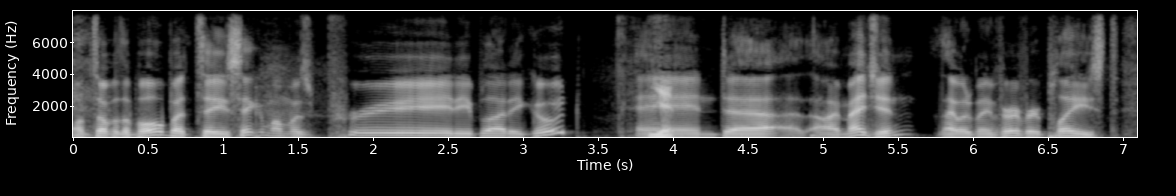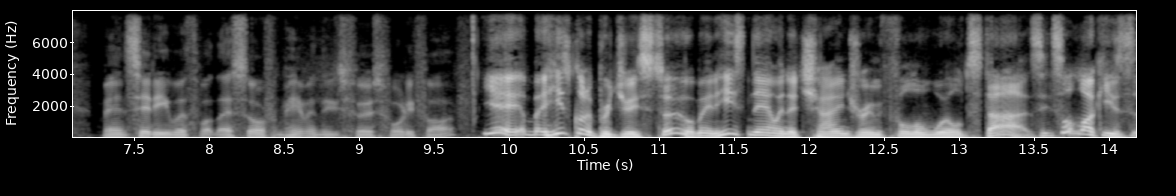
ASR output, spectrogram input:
on top of the ball, but his second one was pretty bloody good. Yeah. And uh, I imagine they would have been very, very pleased, Man City, with what they saw from him in these first 45. Yeah, but he's got to produce too. I mean, he's now in a change room full of world stars. It's not like he's,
